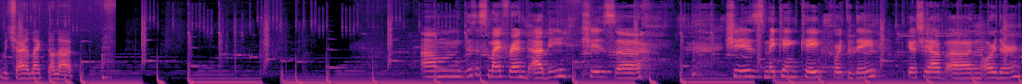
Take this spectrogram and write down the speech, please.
which I liked a lot. Um, this is my friend Abby. She's uh, she is making cake for today because she have an order.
